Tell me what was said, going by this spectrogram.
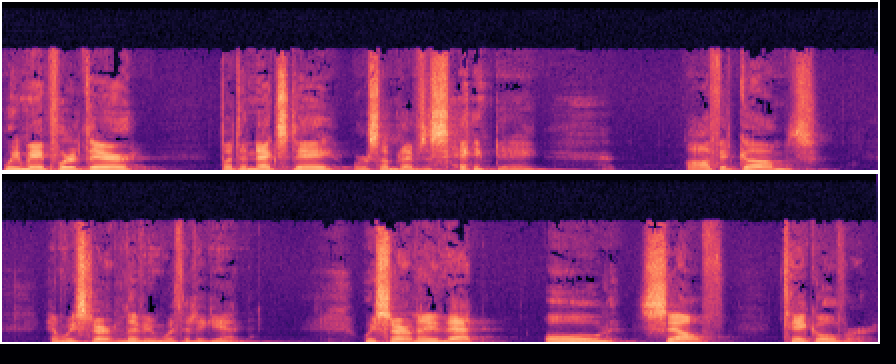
We may put it there, but the next day, or sometimes the same day, off it comes, and we start living with it again. We start letting that old self take over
